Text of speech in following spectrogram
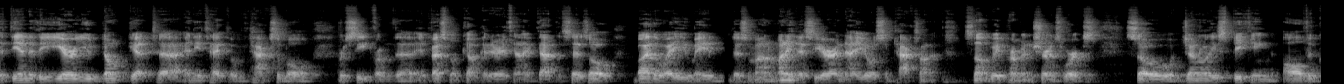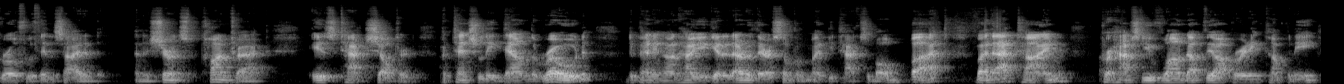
at the end of the year, you don't get uh, any type of taxable receipt from the investment company or anything like that that says, oh, by the way, you made this amount of money this year and now you owe some tax on it. It's not the way permanent insurance works. So, generally speaking, all the growth within inside an insurance contract is tax sheltered. Potentially down the road, depending on how you get it out of there, some of it might be taxable. But by that time, perhaps you've wound up the operating company,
